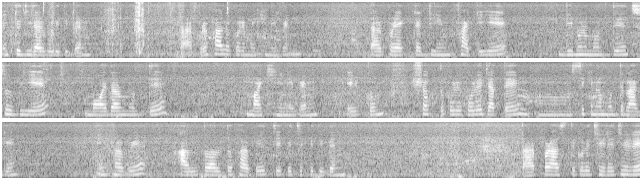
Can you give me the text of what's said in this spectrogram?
একটু জিরার গুঁড়ি দিবেন। তারপরে ভালো করে মেখে নেবেন। তারপরে একটা ডিম ফাটিয়ে, ডিমের মধ্যে চুবিয়ে ময়দার মধ্যে মাখিয়ে নেবেন। এরকম শক্ত করে করে যাতে চিকেনের মধ্যে লাগে। এইভাবে আলতো, আলতোভাবে চেপে চেপে দিবেন। তারপর আস্তে করে ঝেড়ে ঝেড়ে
